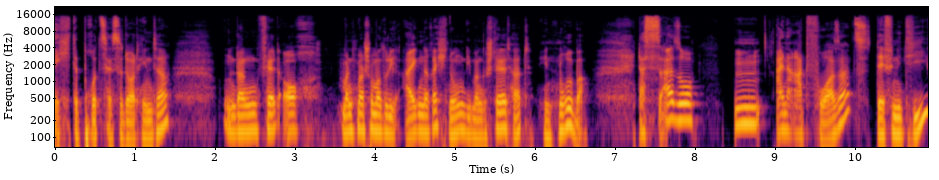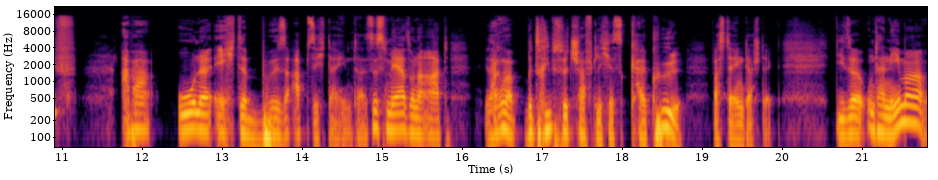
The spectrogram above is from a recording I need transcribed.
echte Prozesse dort hinter. Und dann fällt auch manchmal schon mal so die eigene Rechnung, die man gestellt hat, hinten rüber. Das ist also mh, hm, eine Art Vorsatz, definitiv, aber ohne echte böse Absicht dahinter. Es ist mehr so eine Art, sagen wir, betriebswirtschaftliches Kalkül, was dahinter steckt diese Unternehmer,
